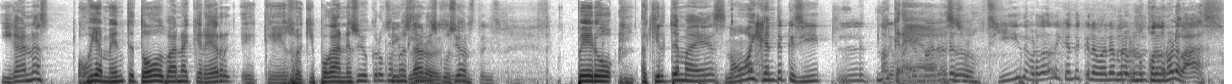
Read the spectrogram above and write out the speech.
y ganas, obviamente todos van a querer eh, que su equipo gane. Eso yo creo que Sí, no claro, está en eso no está en discusión. Pero aquí el tema es... No, hay gente que sí. le- No le vale creo, el eso- Sí, de verdad, hay gente que le vale no- cuando no le vas,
